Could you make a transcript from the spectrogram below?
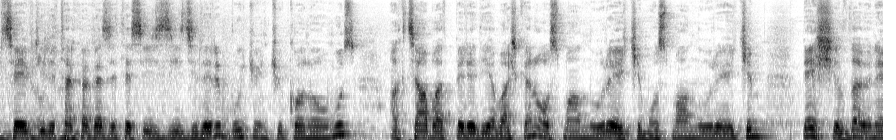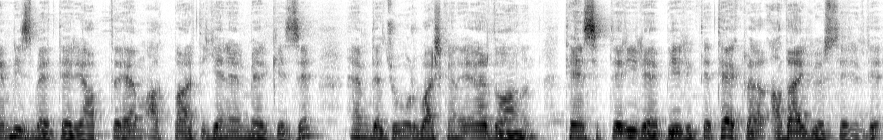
Sevgili Taka Gazetesi izleyicileri, bugünkü konuğumuz Akçabat Belediye Başkanı Osman Nuri Ekim. Osman Nuri Ekim 5 yılda önemli hizmetler yaptı. Hem AK Parti Genel Merkezi hem de Cumhurbaşkanı Erdoğan'ın tensipleriyle birlikte tekrar aday gösterildi.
